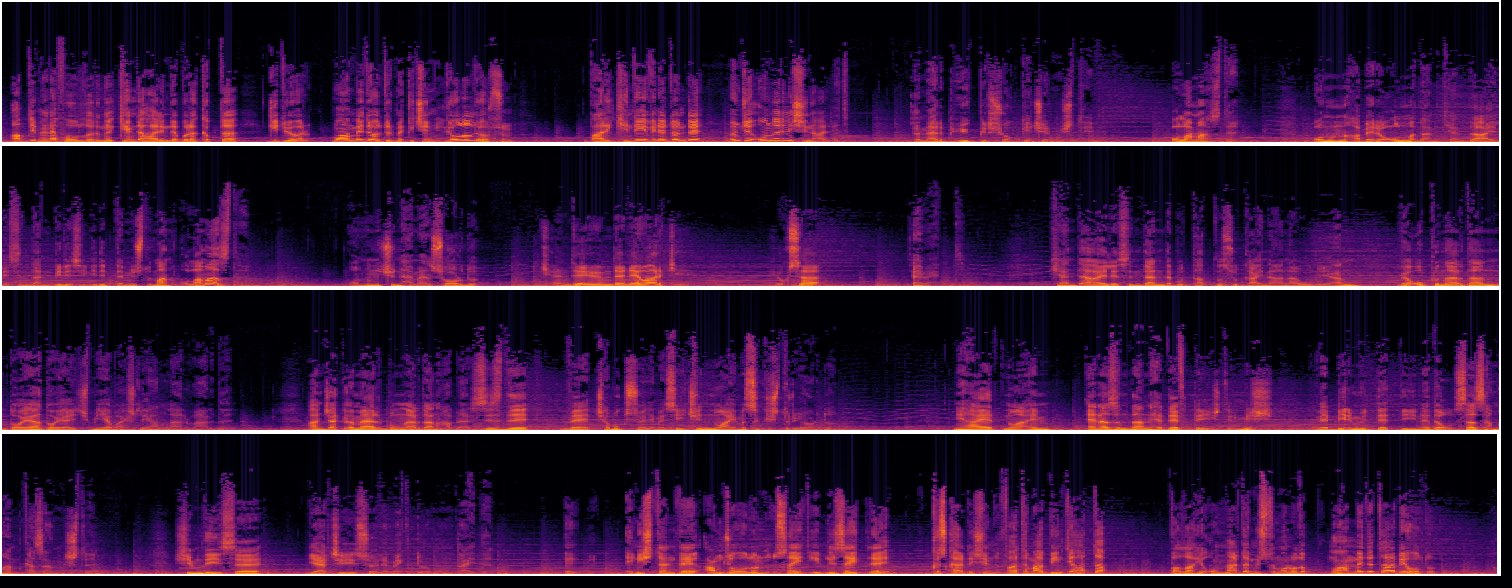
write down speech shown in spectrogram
Abdümenaf oğullarını kendi halinde bırakıp da gidiyor Muhammed'i öldürmek için yol alıyorsun. Bari kendi evine dön de önce onların işini hallet. Ömer büyük bir şok geçirmişti. Olamazdı. Onun haberi olmadan kendi ailesinden birisi gidip de Müslüman olamazdı. Onun için hemen sordu. Kendi evimde ne var ki? Yoksa Evet. Kendi ailesinden de bu tatlı su kaynağına uğrayan ve o pınardan doya doya içmeye başlayanlar vardı. Ancak Ömer bunlardan habersizdi ve çabuk söylemesi için Nuaym'ı sıkıştırıyordu. Nihayet Nuaym en azından hedef değiştirmiş ve bir müddetliğine de olsa zaman kazanmıştı. Şimdi ise gerçeği söylemek durumundaydı. Ee, enişten ve amcaoğlun Said İbni Zeyd'le kız kardeşin Fatıma binti Hattab. Vallahi onlar da Müslüman olup Muhammed'e tabi oldu.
